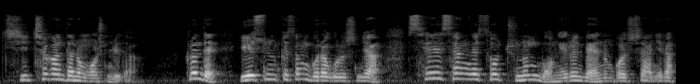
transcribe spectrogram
지쳐간다는 것입니다. 그런데 예수님께서는 뭐라고 그러시냐? 세상에서 주는 멍해를 매는 것이 아니라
